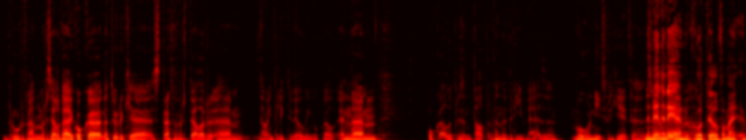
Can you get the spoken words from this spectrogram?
broer van. Maar zelf eigenlijk ook uh, natuurlijk uh, straffe verteller. Um, ja, intellectueel denk ik ook wel. En um, ook wel de presentator van de Drie Wijzen. Mogen we niet vergeten. Nee, nee, nee. nee. een groot deel van mij...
